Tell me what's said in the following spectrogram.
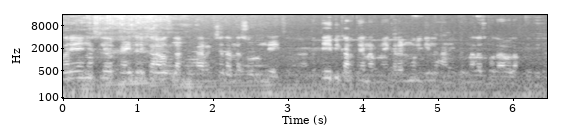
पर्याय नसल्यावर काहीतरी करावंच लागतं. कारण धंदा सोडून द्यायचं. आता ते बी करता येणार नाही कारण मुलगी लहान आहे तर मलाच बोलावं लागतं तिला.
